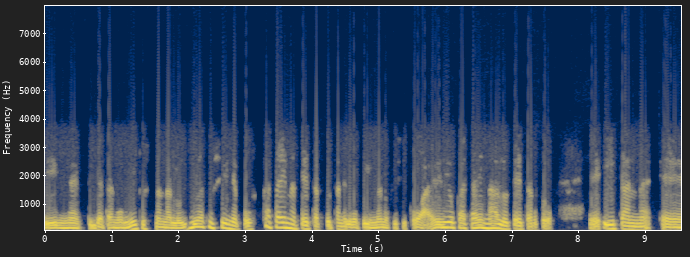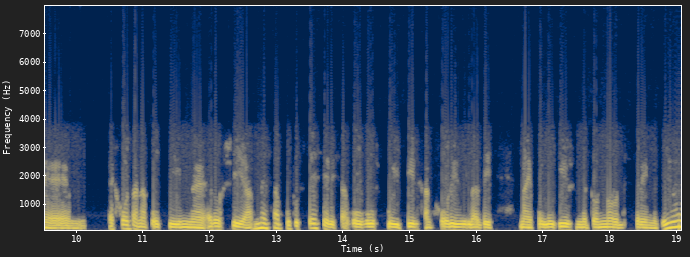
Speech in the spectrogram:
την, ε, την κατανομή τους, την αναλογία τους είναι πως κατά ένα τέταρτο ήταν ευρωποιημένο φυσικό αέριο, κατά ένα άλλο τέταρτο ε, ήταν, ε, ερχόταν από την ε, Ρωσία μέσα από τους τέσσερις αγωγούς που υπήρχαν χωρίς δηλαδή να υπολογίζουμε το Nord Stream 2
